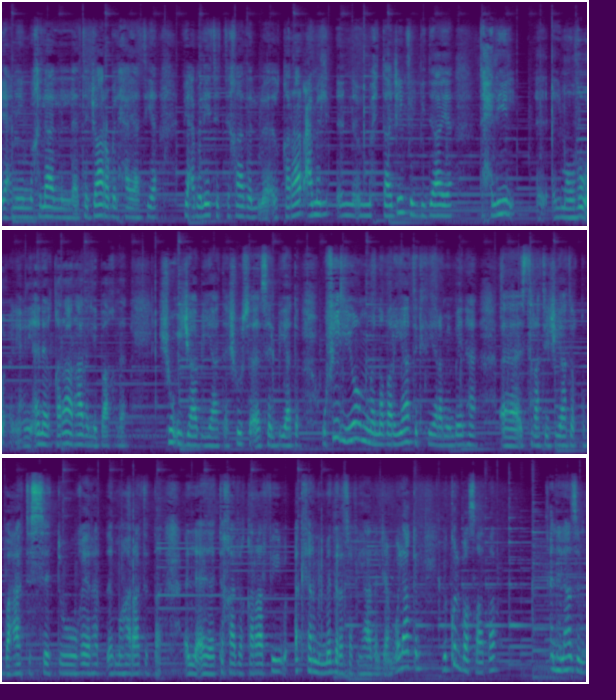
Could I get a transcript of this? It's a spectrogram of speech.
يعني من خلال التجارب الحياتية في عملية اتخاذ القرار عمل محتاجين في البداية تحليل الموضوع. يعني أنا القرار هذا اللي باخذه شو إيجابياته شو سلبياته. وفي اليوم نظريات كثيرة من بينها آه، استراتيجيات القبعات الست وغيرها مهارات اتخاذ القرار في أكثر من مدرسة في هذا الجانب. ولكن بكل بساطة أنا لازم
